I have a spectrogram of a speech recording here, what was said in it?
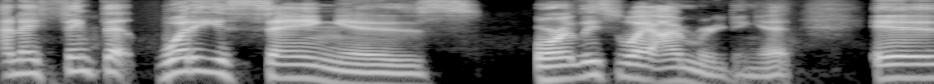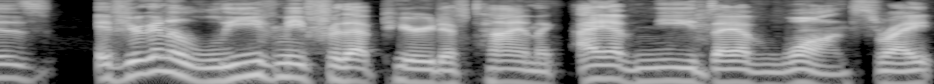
And I think that what he is saying is, or at least the way I'm reading it, is if you're going to leave me for that period of time, like I have needs, I have wants, right?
